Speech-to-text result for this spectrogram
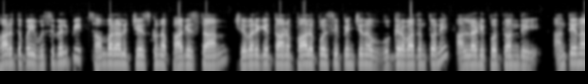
భారత్పై ఉసుగొలిపి సంబరాలు చేసుకున్న పాకిస్తాన్ చివరికి తాను పాలు పోసి పెంచిన ఉగ్రవాదంతోనే అల్లాడిపోతోంది. అంతేనా?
